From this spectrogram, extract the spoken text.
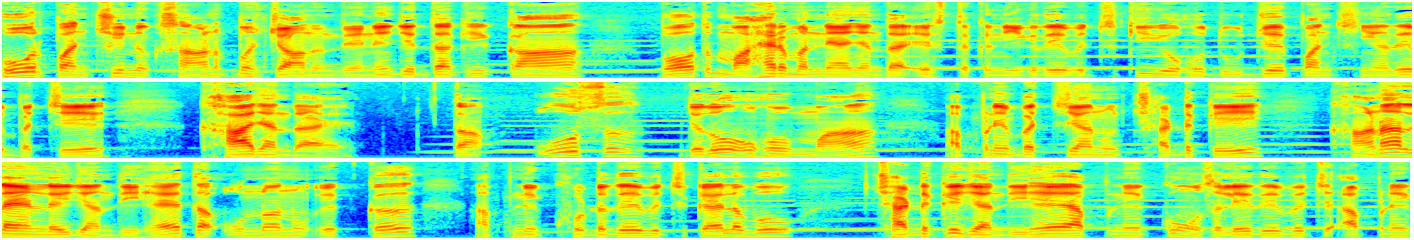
ਹੋਰ ਪੰਛੀ ਨੁਕਸਾਨ ਪਹੁੰਚਾ ਦਿੰਦੇ ਨੇ, ਜਿੱਦਾਂ ਕਿ ਕਾਂ ਬਹੁਤ ਮਾਹਿਰ ਮੰਨਿਆ ਜਾਂਦਾ ਇਸ ਤਕਨੀਕ ਦੇ ਵਿੱਚ ਕਿ ਉਹ ਦੂਜੇ ਪੰਛੀਆਂ ਦੇ ਬੱਚੇ ਖਾ ਜਾਂਦਾ ਹੈ, ਤਾਂ ਉਸ ਜਦੋਂ ਉਹ ਮਾਂ ਆਪਣੇ ਬੱਚਿਆਂ ਨੂੰ ਛੱਡ ਕੇ ਖਾਣਾ ਲੈਣ ਲਈ ਜਾਂਦੀ ਹੈ, ਤਾਂ ਉਹਨਾਂ ਨੂੰ ਇੱਕ ਆਪਣੀ ਖੁੱਡ ਦੇ ਵਿੱਚ ਕਹਿ ਲਵੋ, ਛੱਡ ਕੇ ਜਾਂਦੀ ਹੈ, ਆਪਣੇ ਘੋਂਸਲੇ ਦੇ ਵਿੱਚ, ਆਪਣੇ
